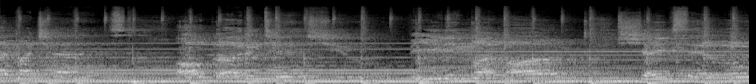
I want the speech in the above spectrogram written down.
Inside my chest, all blood and tissue, beating my heart, shakes in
